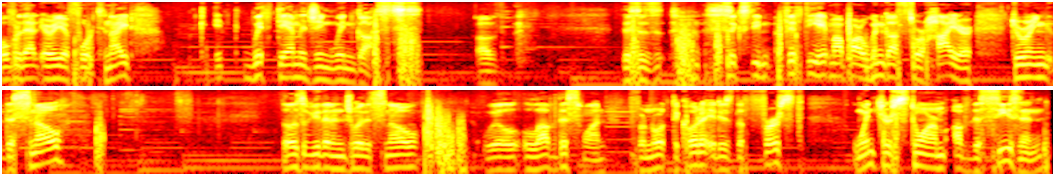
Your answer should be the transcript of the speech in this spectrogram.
over that area for tonight with damaging wind gusts of this is 60, 58 mile per hour wind gusts or higher during the snow. Those of you that enjoy the snow will love this one. For North Dakota, it is the first winter storm of the season.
